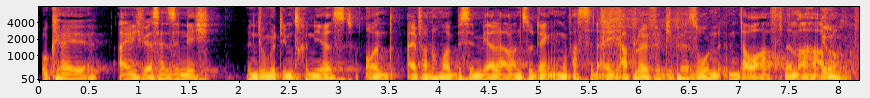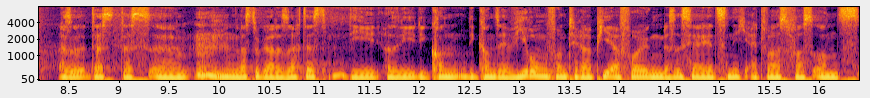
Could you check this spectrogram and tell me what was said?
okay, eigentlich wäre es ja sinnig, wenn du mit ihm trainierst und einfach nochmal ein bisschen mehr daran zu denken, was sind eigentlich Abläufe, die Personen im Dauerhaften immer haben. Genau. Also das, das äh, was du gerade sagtest, die, also die, die, Kon die Konservierung von Therapieerfolgen, das ist ja jetzt nicht etwas, was uns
